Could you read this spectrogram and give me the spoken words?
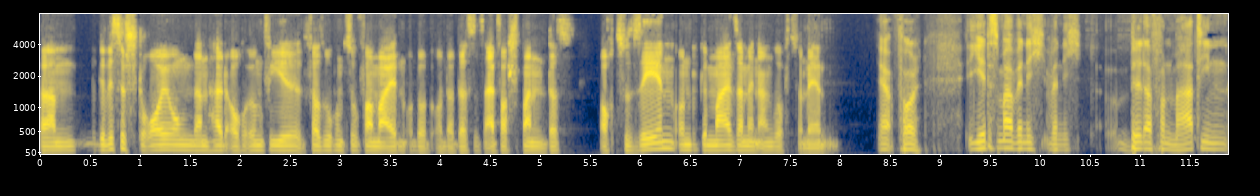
ähm, gewisse Streuungen dann halt auch irgendwie versuchen zu vermeiden und, und, und. Das ist einfach spannend, das auch zu sehen und gemeinsam in Angriff zu nehmen. Ja, voll. Jedes Mal, wenn ich, wenn ich Bilder von Martin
